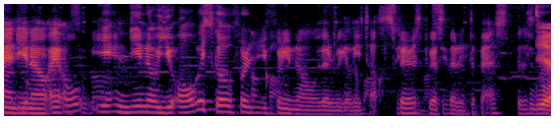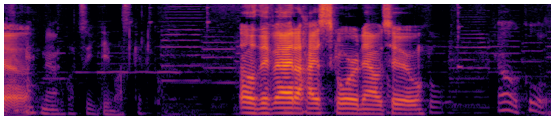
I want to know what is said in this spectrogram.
And you know, I al- you, and you know, you always go for for you know the really tough spirits because they're the best. but Yeah. No. Oh, they've added a high score now too. Oh, cool.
